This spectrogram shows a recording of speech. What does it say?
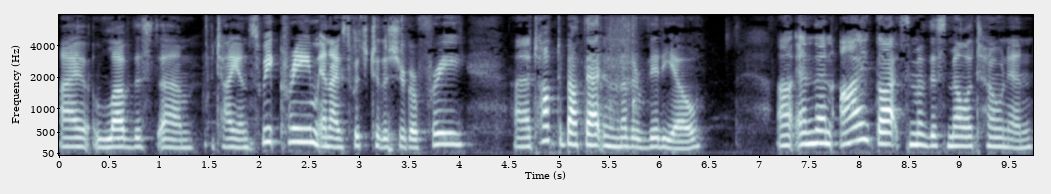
I love this um, Italian sweet cream, and I've switched to the sugar-free. And I talked about that in another video. Uh, and then I got some of this melatonin,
